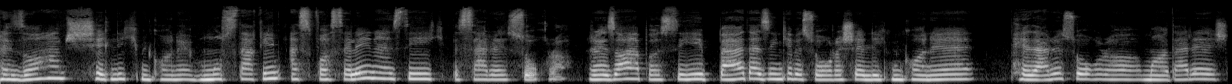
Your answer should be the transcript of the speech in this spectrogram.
رضا هم شلیک می‌کنه. مستقیم از فاصله نزدیک به سر سغرا. رضا عباسی بعد از اینکه به سغرا شلیک می‌کنه پدر سغرا مادرش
